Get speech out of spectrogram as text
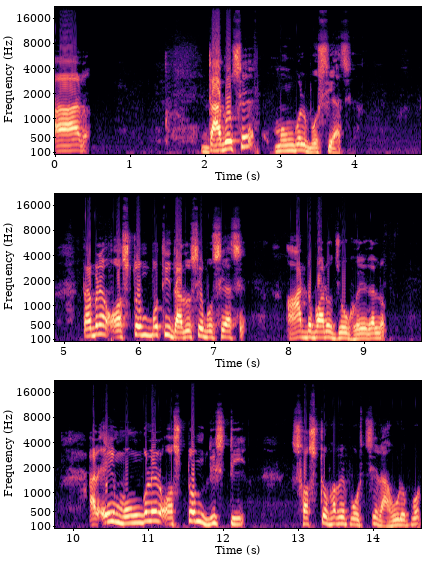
আর দ্বাদশে মঙ্গল বসে আছে। তার মানে অষ্টমপতি দ্বাদশে বসে আছে। আট বারো যোগ হয়ে গেল। আর এই মঙ্গলের অষ্টম দৃষ্টি ষষ্ঠভাবে পড়ছে রাহুর ওপর।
